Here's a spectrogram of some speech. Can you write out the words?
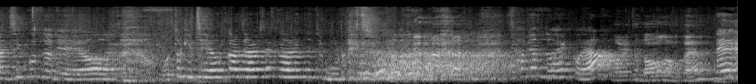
고생한 친구들이에요. 어떻게 재연까지 할 생각을 했는지 모르겠지만 참여도 할 거야? 어, 일단 넘어가 볼까요? 네,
